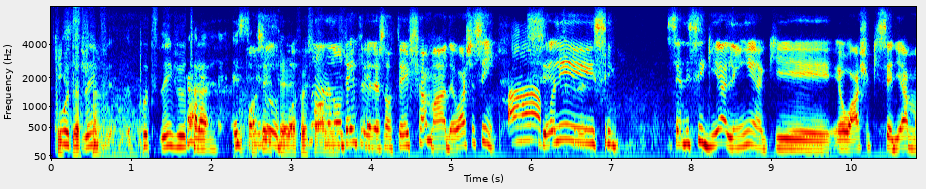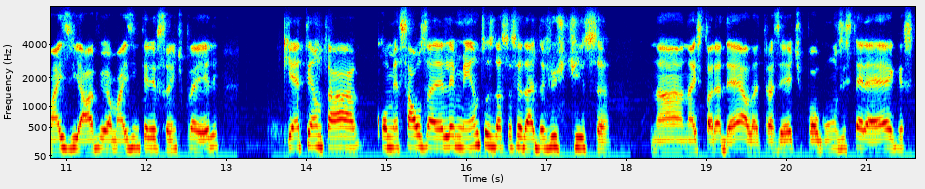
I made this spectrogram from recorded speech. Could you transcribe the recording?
que, Putz, vocês nem, acharam? vi- putz, nem viu o Cara, trailer. esse Posso- tem trailer, foi só não, não anúncio. tem trailer, só tem chamada. Eu acho assim, Ah, se ele se, se ele seguir a linha que eu acho que seria a mais viável e a mais interessante para ele, que é tentar começar a usar elementos da Sociedade da Justiça na, na história dela, trazer tipo alguns easter eggs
